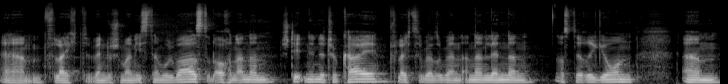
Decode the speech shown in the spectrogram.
ähm, vielleicht, wenn du schon mal in Istanbul warst oder auch in anderen Städten in der Türkei, vielleicht sogar sogar in anderen Ländern aus der Region, ähm,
